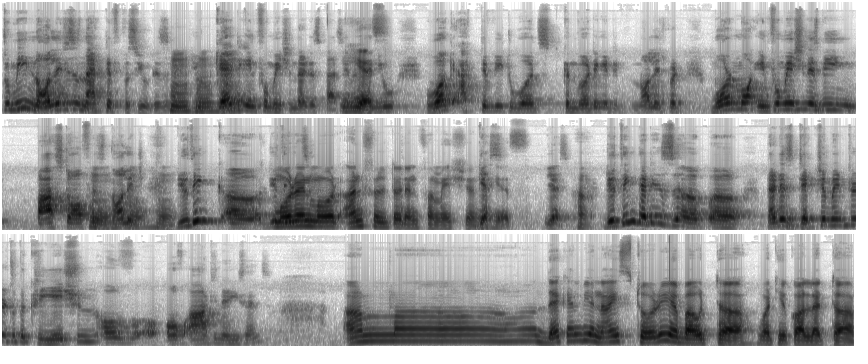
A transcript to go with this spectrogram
to me, knowledge is an active pursuit, isn't it? You get information that is passive, Hmm, Yes. and then you work actively towards converting it into knowledge. But more and more information is being passed off as knowledge. Do you think? Uh, do you Hmm, more think and more unfiltered information. Yes. Yes. Yes. Huh. Do you think that is uh, uh, that is detrimental to the creation of of art in any sense? Um, uh, there can be a nice story about uh, what you call it uh,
